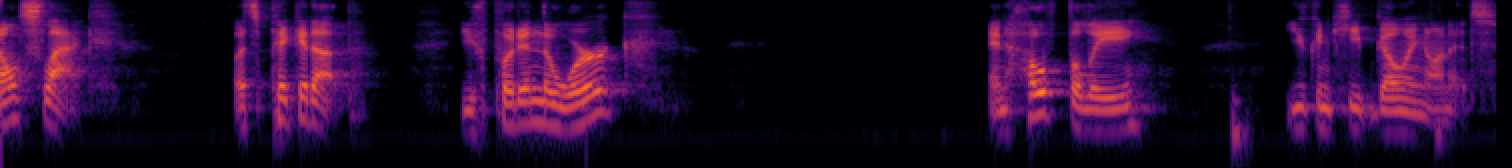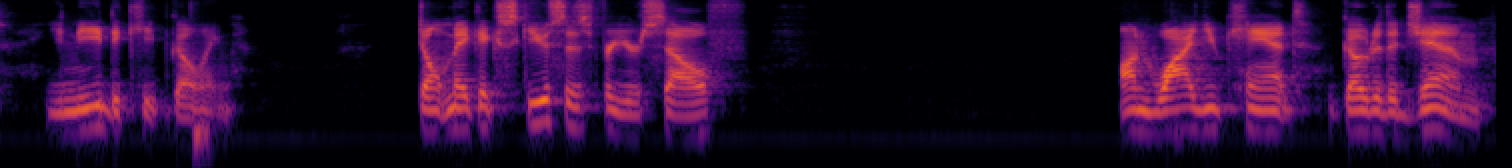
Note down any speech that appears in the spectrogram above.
don't slack. Let's pick it up. You've put in the work, and hopefully, you can keep going on it. You need to keep going. Don't make excuses for yourself on why you can't go to the gym,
